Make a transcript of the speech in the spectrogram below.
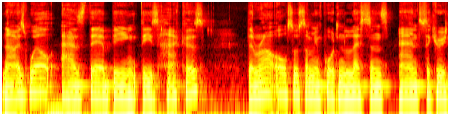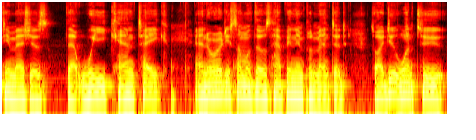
Now, as well as there being these hackers, there are also some important lessons and security measures that we can take. And already some of those have been implemented. So I do want to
